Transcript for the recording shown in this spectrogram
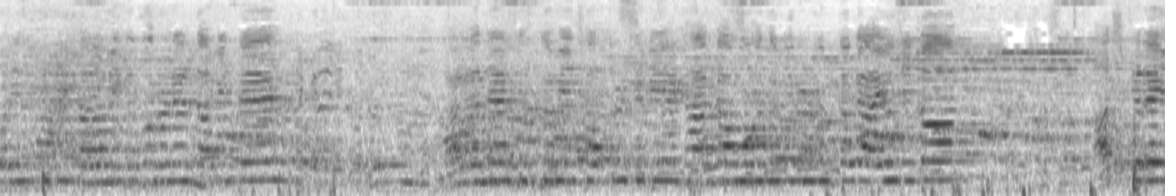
পরিস্থিতি স্বাভাবিকীকরণের দাবিতে বাংলাদেশ ইসলামী ছাত্র শিবির ঢাকা মহানগরের উদ্যোগে আয়োজিত আজকের এই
